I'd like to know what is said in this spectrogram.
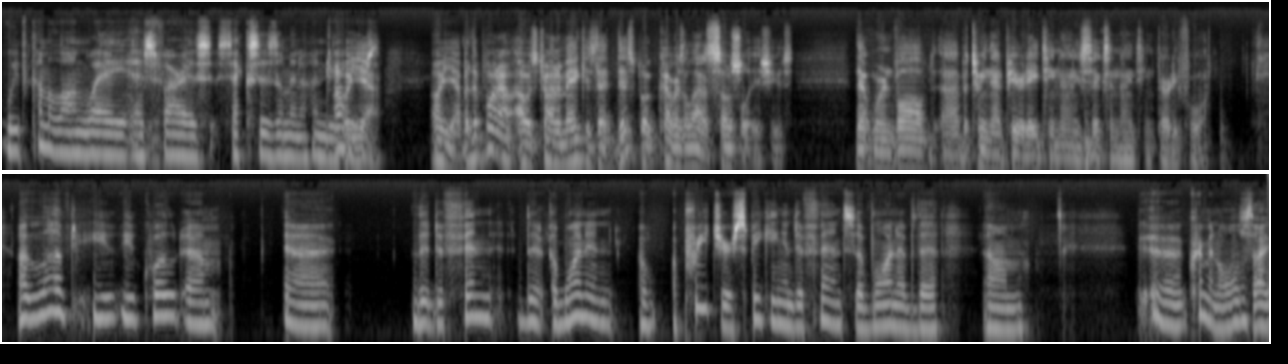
we've come a long way as far as sexism in a hundred oh, years. Oh yeah, oh yeah. But the point I, I, was trying to make is that this book covers a lot of social issues that were involved uh, between that period, 1896 and 1934. I loved you. You quote um, uh, the defend the uh, one in a, a, preacher speaking in defense of one of the um, uh, criminals. I,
